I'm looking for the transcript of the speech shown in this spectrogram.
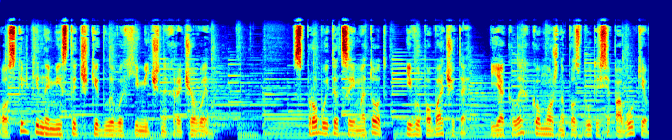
оскільки не містить шкідливих хімічних речовин. Спробуйте цей метод, і ви побачите, як легко можна позбутися павуків,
